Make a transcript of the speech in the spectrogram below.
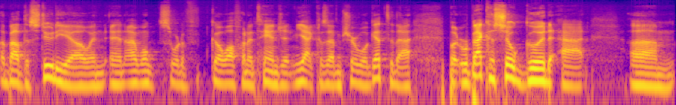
about the studio and and i won't sort of go off on a tangent yet because i'm sure we'll get to that but rebecca's so good at um,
